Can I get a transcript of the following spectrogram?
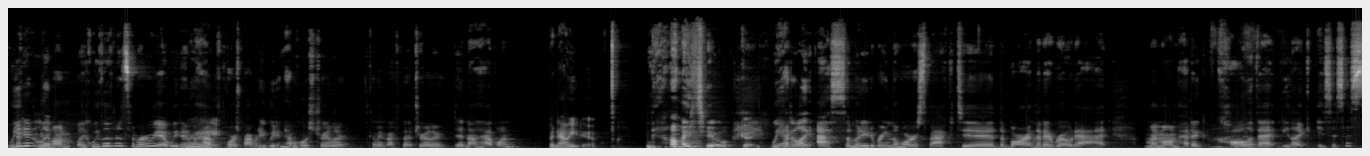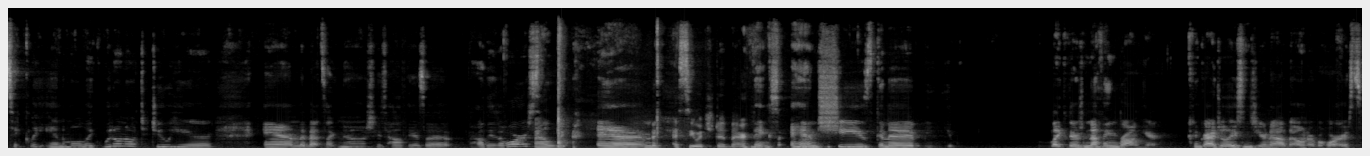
we didn't live on like we lived in suburbia. We didn't have horse property. We didn't have a horse trailer. Coming back to that trailer, did not have one. But now you do. Now I do. Good. We had to like ask somebody to bring the horse back to the barn that I rode at. My mom had to call a vet and be like, "Is this a sickly animal? Like we don't know what to do here." And the vet's like, "No, she's healthy as a healthy as a horse." I'll, And I see what you did there. thanks. And she's gonna like, there's nothing wrong here. Congratulations, you're now the owner of a horse.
